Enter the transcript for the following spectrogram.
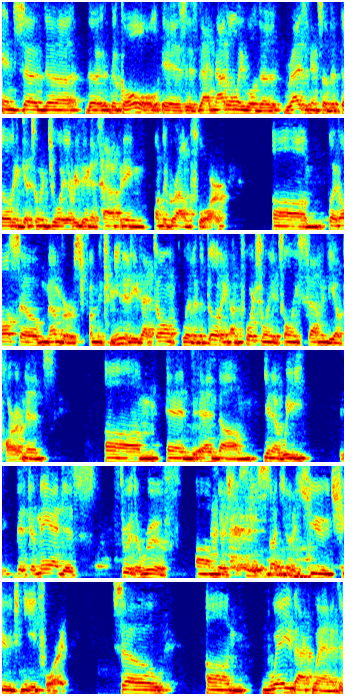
and so the, the, the goal is, is that not only will the residents of the building get to enjoy everything that's happening on the ground floor, um, but also members from the community that don't live in the building. Unfortunately, it's only 70 apartments. Um, and, and um, you know, we, the demand is through the roof. Um, there's just such a huge, huge need for it. So um, way back when, at the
